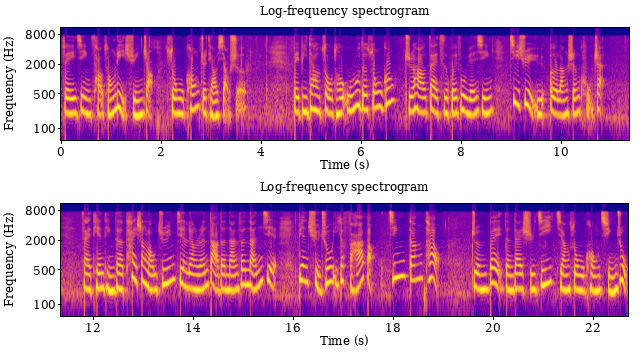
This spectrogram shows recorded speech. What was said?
飞进草丛里寻找孙悟空这条小蛇。被逼到走投无路的孙悟空，只好再次恢复原形，继续与二郎神苦战。在天庭的太上老君见两人打得难分难解，便取出一个法宝金刚套，准备等待时机将孙悟空擒住。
